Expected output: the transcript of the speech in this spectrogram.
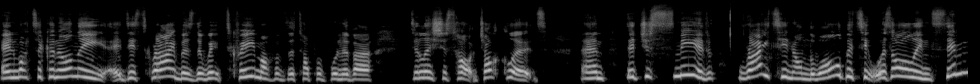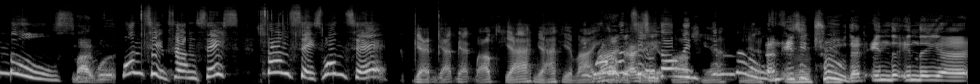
in what I can only uh, describe as the whipped cream off of the top of one of our delicious hot chocolates. Um, they just smeared writing on the wall, but it was all in symbols. My word. Want it, Francis? Francis, want it? Yeah, yeah, yeah, well, yeah, yeah, you're right. Right, was, I it was all in Yeah, yeah. And is it true that in the in the uh,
